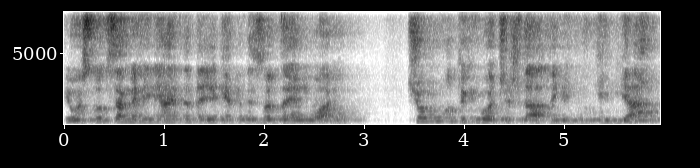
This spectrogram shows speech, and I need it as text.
І ось тут саме геніальне, на яке ми не звертаємо увагу. Чому ти хочеш дати йому ім'я?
